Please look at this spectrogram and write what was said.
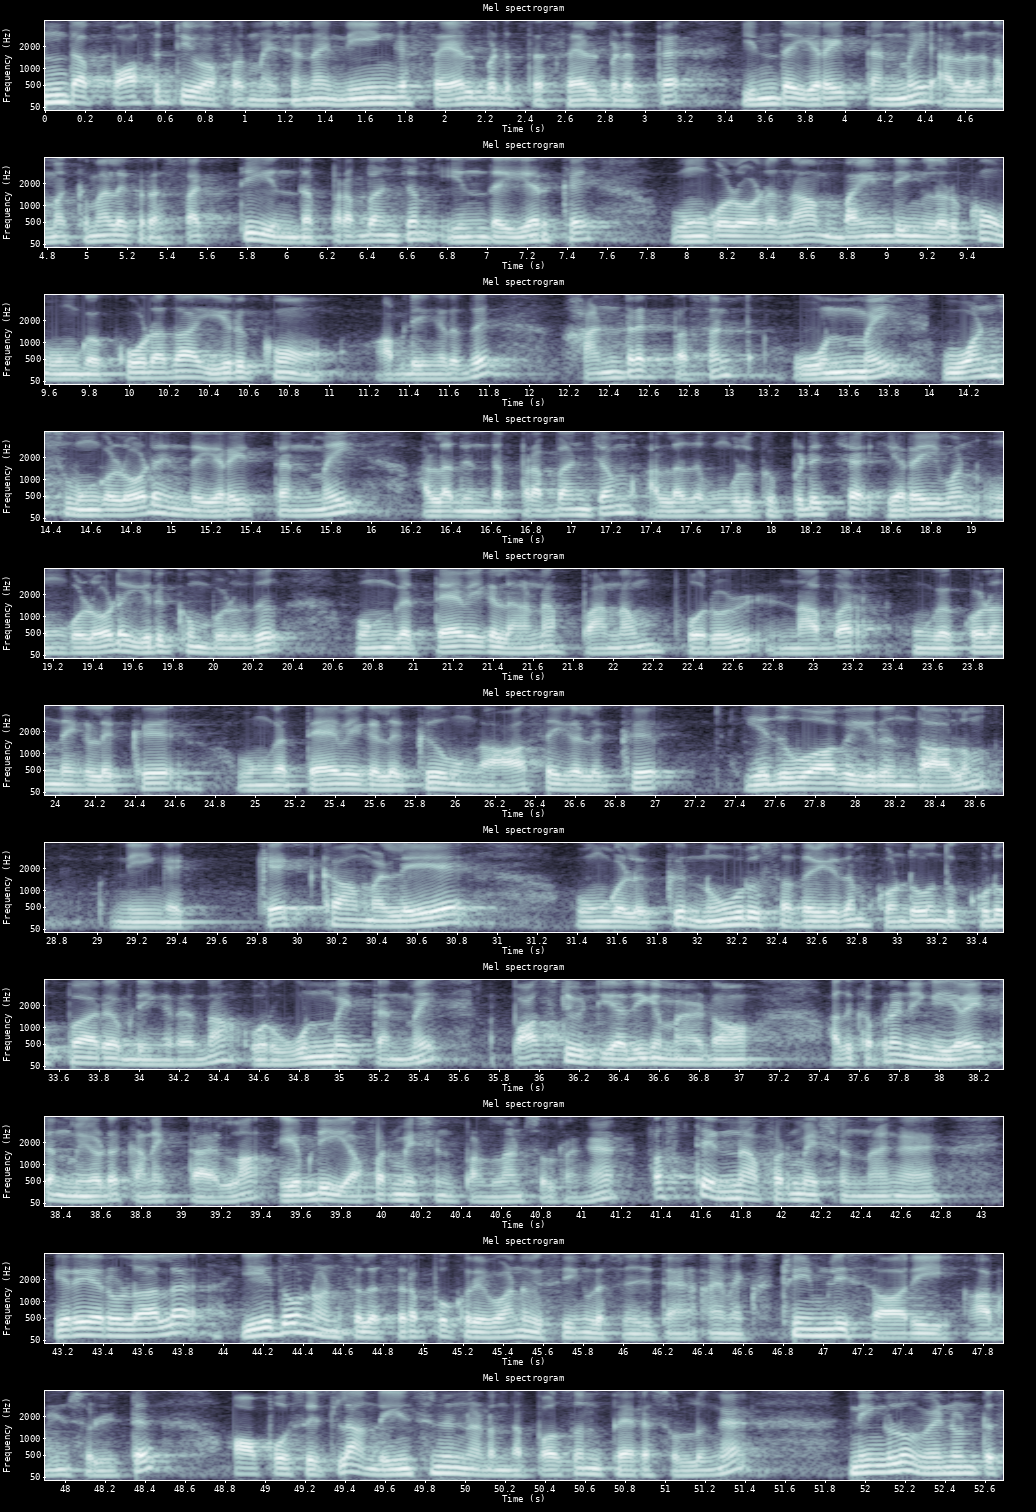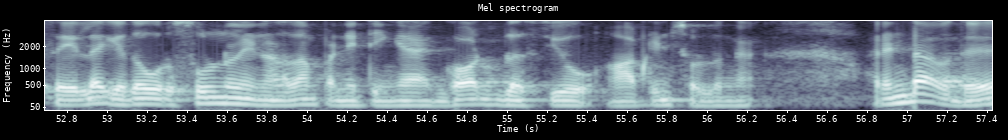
இந்த பாசிட்டிவ் அஃபர்மேஷனை நீங்கள் செயல்படுத்த செயல்படுத்த இந்த இறைத்தன்மை அல்லது நமக்கு மேலே இருக்கிற சக்தி இந்த பிரபஞ்சம் இந்த இயற்கை உங்களோட தான் பைண்டிங்கில் இருக்கும் உங்கள் கூட தான் இருக்கும் அப்படிங்கிறது ஹண்ட்ரட் பர்சன்ட் உண்மை. ஒன்ஸ் உங்களோட இந்த இறைத்தன்மை அல்லது இந்த பிரபஞ்சம் அல்லது உங்களுக்கு பிடிச்ச இறைவன் உங்களோட இருக்கும் பொழுது உங்கள் தேவைகளான பணம் பொருள் நபர் உங்கள் குழந்தைங்களுக்கு உங்கள் தேவைகளுக்கு உங்கள் ஆசைகளுக்கு எதுவாக இருந்தாலும் நீங்கள் கேட்காமலேயே உங்களுக்கு நூறு சதவீதம் கொண்டு வந்து கொடுப்பாரு அப்படிங்கிறது தான் ஒரு உண்மைத்தன்மை. பாசிட்டிவிட்டி அதிகமாகிடும் அதுக்கப்புறம் நீங்கள் இறைத்தன்மையோட கனெக்ட் ஆகிடலாம் எப்படி அஃபர்மேஷன் பண்ணலான்னு சொல்கிறேங்க ஃபஸ்ட்டு என்ன அஃபர்மேஷன் தாங்க? இறையருளால் ஏதோ நான் சில சிறப்பு குறைவான விஷயங்களை செஞ்சுட்டேன். ஐ எம் எக்ஸ்ட்ரீம்லி சாரி அப்படின்னு சொல்லிட்டு ஆப்போசிட்டில் அந்த இன்சிடென்ட் நடந்த பர்சன் பேரை சொல்லுங்கள் நீங்களும் வேணும்ன்ட்டு செய்யல. ஏதோ ஒரு சூழ்நிலையினால தான் பண்ணிட்டீங்க. காட் பிளஸ் யூ அப்படின்னு சொல்லுங்கள் ரெண்டாவது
